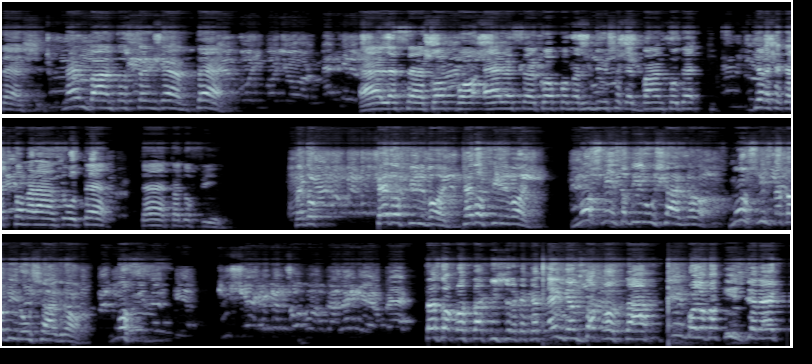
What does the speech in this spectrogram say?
Tes, nem bántasz engem, te! El leszel kapva, el leszel kapva, mert időseket bántod, de gyerekeket kamerázol, te! Te, pedofil. Pedo- pedofil vagy, pedofil vagy! Most mész a bíróságra! Most visznek a bíróságra! Most... Te zakladtál kisgyerekeket, engem zakladtál! Én vagyok a kisgyerek!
